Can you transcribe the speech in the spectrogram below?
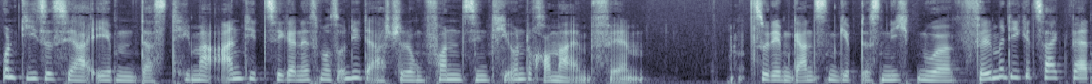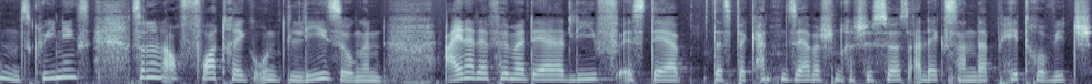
und dieses Jahr eben das Thema Antiziganismus und die Darstellung von Sinti und Roma im Film. Zu dem Ganzen gibt es nicht nur Filme, die gezeigt werden und Screenings, sondern auch Vorträge und Lesungen. Einer der Filme, der lief, ist der des bekannten serbischen Regisseurs Alexander Petrovic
